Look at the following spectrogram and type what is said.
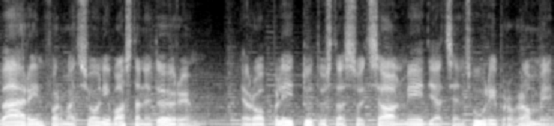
väärinformatsiooni vastane töörühm. Euroopa Liit tutvustas sotsiaalmeedia tsensuuriprogrammi.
